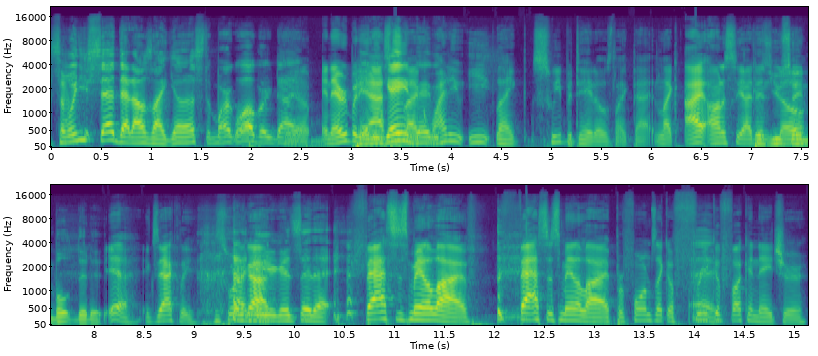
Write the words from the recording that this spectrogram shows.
So when you said that, I was like, "Yo, that's the Mark Wahlberg diet." Yep. And everybody Penny asks game, me like, baby. why do you eat like sweet potatoes like that? And like I honestly I didn't know. Bolt did it. Yeah, exactly. I Swear I to knew you're gonna say that. fastest man alive, fastest man alive, performs like a freak Hey. of fucking nature.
